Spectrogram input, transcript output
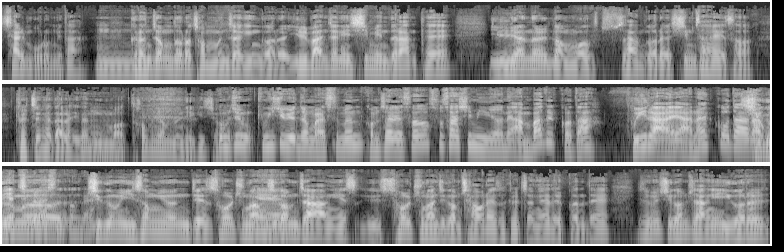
잘 모릅니다. 음. 그런 정도로 전문적인 거를 일반적인 시민들한테 1년을 넘어 수사한 거를 심사해서 결정해달라. 이건 음. 뭐 터무니없는 얘기죠. 그럼 지금 김기식 위원장 말씀은 검찰에서 수사심의위원회 안 받을 거다. 부의를 아예 안 할 거다라고 예측을 하신 건가요? 지금은 이성윤 이제 서울중앙지검장이 서울중앙지검 차원에서 결정해야 될 건데 이성윤 지검장이 이거를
